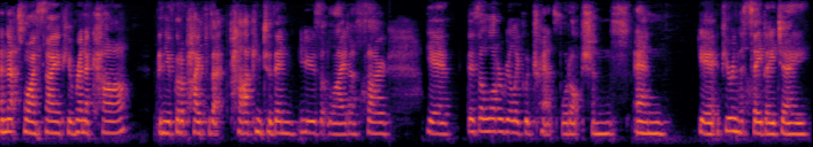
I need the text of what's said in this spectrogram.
and that's why I say if you rent a car, then you've got to pay for that parking to then use it later. So, yeah, there's a lot of really good transport options. And yeah, if you're in the CBD,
